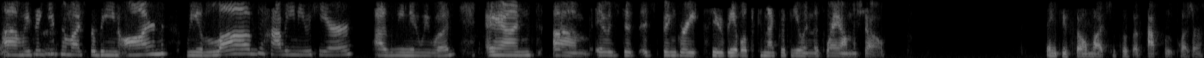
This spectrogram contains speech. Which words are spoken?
um, we thank you so much for being on. We loved having you here as we knew we would. And um, it was just, it's been great to be able to connect with you in this way on the show. Thank you so much. This was an absolute pleasure.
